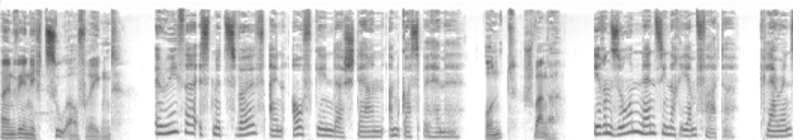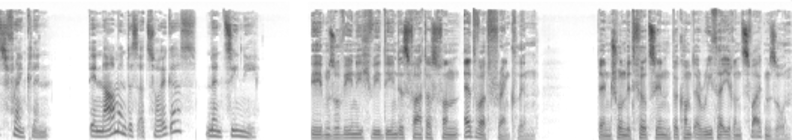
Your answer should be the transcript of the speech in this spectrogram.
Ein wenig zu aufregend. Aretha ist mit zwölf ein aufgehender Stern am Gospelhimmel. Und schwanger. Ihren Sohn nennt sie nach ihrem Vater, Clarence Franklin. Den Namen des Erzeugers nennt sie nie. Ebenso wenig wie den des Vaters von Edward Franklin. Denn schon mit 14 bekommt Aretha ihren zweiten Sohn.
